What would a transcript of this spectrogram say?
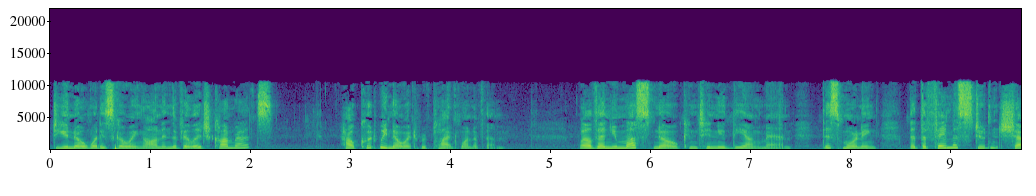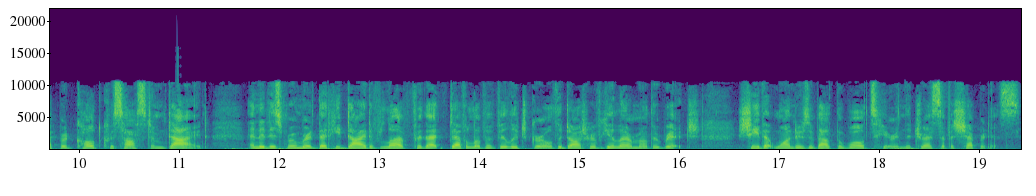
"Do you know what is going on in the village, comrades?" "How could we know it?" replied one of them. "Well, then, you must know," continued the young man, "this morning that the famous student shepherd called Chrysostom died, and it is rumoured that he died of love for that devil of a village girl, the daughter of Guillermo the Rich, she that wanders about the wolds here in the dress of a shepherdess."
